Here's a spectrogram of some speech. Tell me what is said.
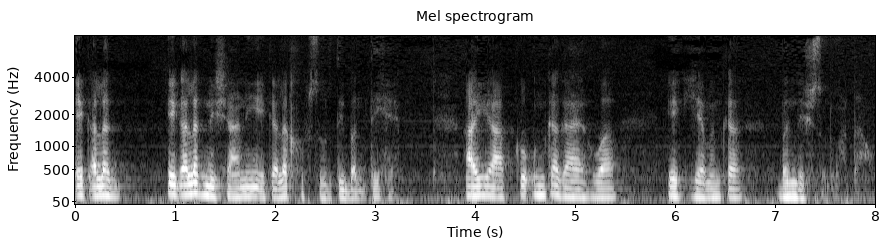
एक अलग एक अलग निशानी, एक अलग खूबसूरती बनती है। आइए आपको उनका गाया हुआ एक यमन का बंदिश सुनवाता हूँ।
